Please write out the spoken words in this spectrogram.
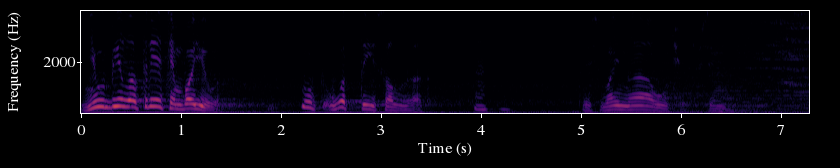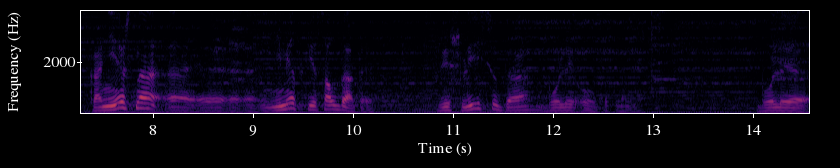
Не убила в третьем бою, ну вот ты и солдат. То есть война учит всему. Конечно, э, э, немецкие солдаты пришли сюда более опытными, более э,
